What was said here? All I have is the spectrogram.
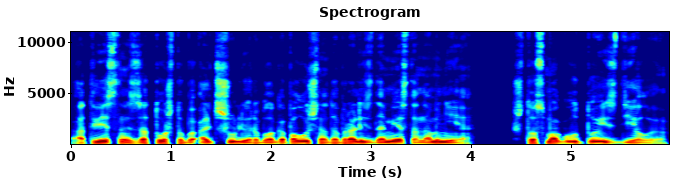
ответственность за то, чтобы альтшулеры благополучно добрались до места, на мне. Что смогу, то и сделаю.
